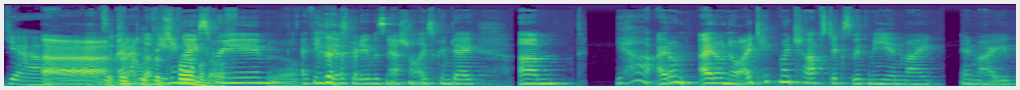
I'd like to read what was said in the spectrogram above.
Yeah. Um, and it- I love eating ice enough, cream. yeah. I think yesterday was National Ice Cream Day. Um, yeah, I don't, I don't know. I take my chopsticks with me in my in my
